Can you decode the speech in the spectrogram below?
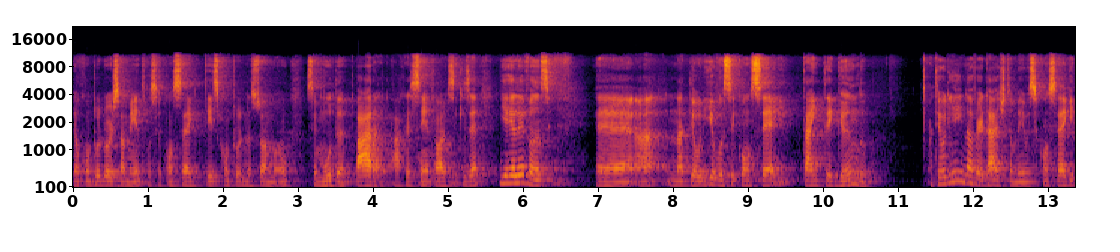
né, o controle do orçamento, você consegue ter esse controle na sua mão, você muda, para, acrescenta a hora que você quiser, e a relevância. É, a, na teoria você consegue estar tá entregando, na teoria e na verdade também, você consegue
